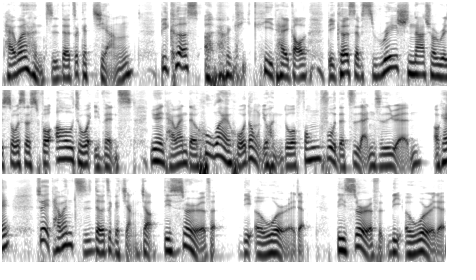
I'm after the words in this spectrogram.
台湾很值得这个奖，because 啊 key 太高，because of its rich natural resources for outdoor events，因为台湾的户外活动有很多丰富的。自然资源，OK，所以台湾值得这个奖，叫 deserve the award，deserve the award。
